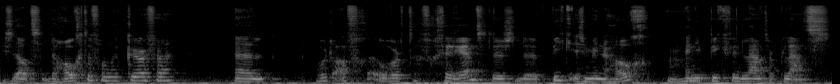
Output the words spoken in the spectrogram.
is dat de hoogte van de curve uh, wordt, af, wordt geremd. Dus de piek is minder hoog en die piek vindt later plaats.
